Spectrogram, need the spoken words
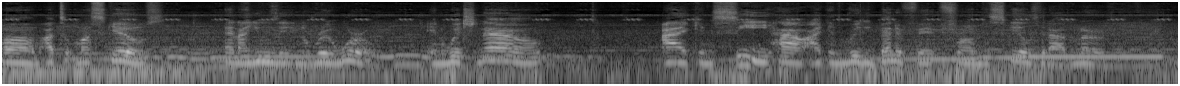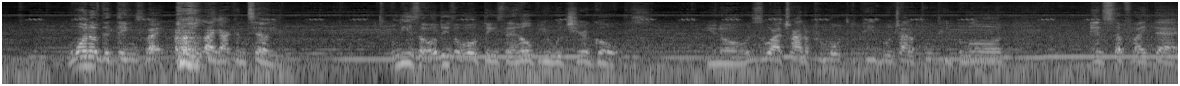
Um, I took my skills and I use it in the real world, in which now I can see how I can really benefit from the skills that I've learned. One of the things, like like I can tell you, these are all these are all things that help you with your goals. You know, this is why I try to promote to people, try to put people on, and stuff like that.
